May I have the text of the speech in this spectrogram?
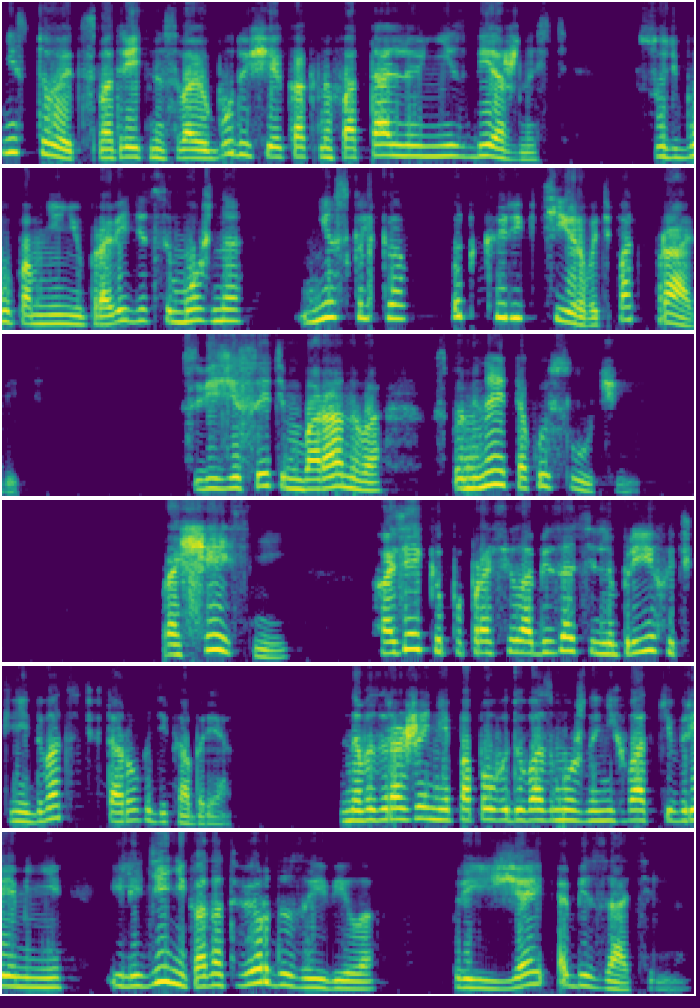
не стоит смотреть на свое будущее как на фатальную неизбежность. Судьбу, по мнению провидицы, можно несколько подкорректировать, подправить. В связи с этим Баранова вспоминает такой случай. Прощаясь с ней, хозяйка попросила обязательно приехать к ней 22 декабря. На возражение по поводу возможной нехватки времени или денег она твердо заявила «приезжай обязательно».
